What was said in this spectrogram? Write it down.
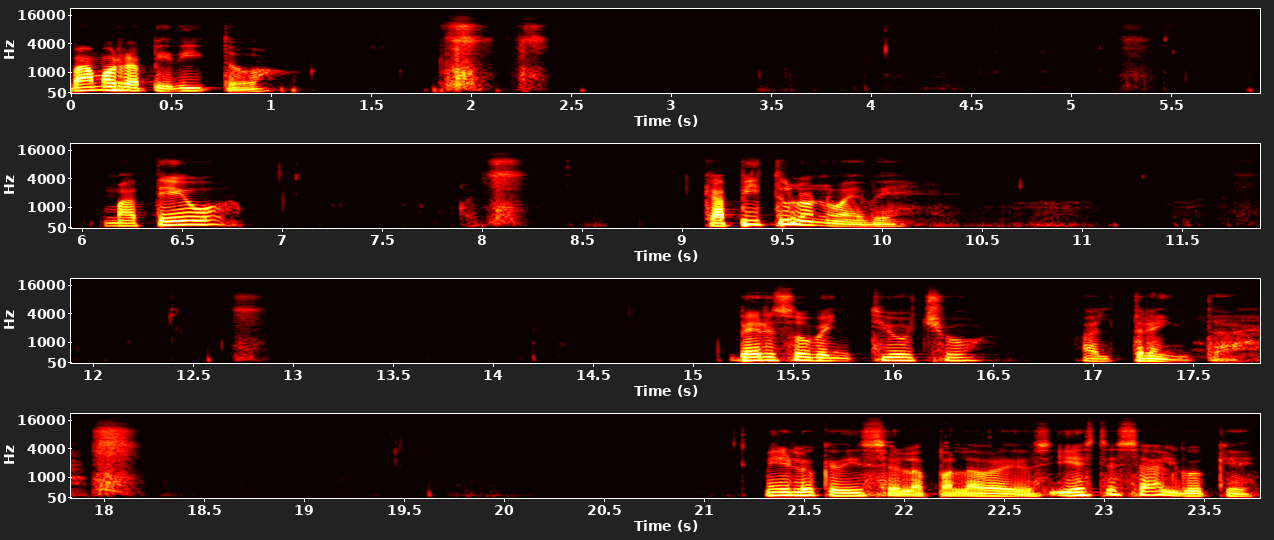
Vamos rapidito. Mateo capítulo 9. Verso 28 al 30. Mire lo que dice la palabra de Dios. Y este es algo que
